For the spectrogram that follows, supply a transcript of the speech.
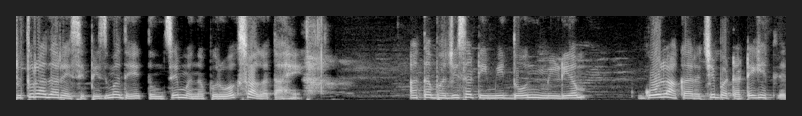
ऋतुराधा रेसिपीजमध्ये तुमचे मनपूर्वक स्वागत आहे. आता भजीसाठी मी दोन मीडियम गोल आकाराचे बटाटे घेतलेत.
